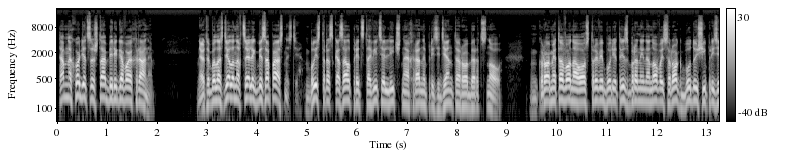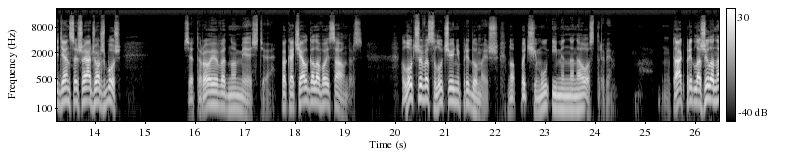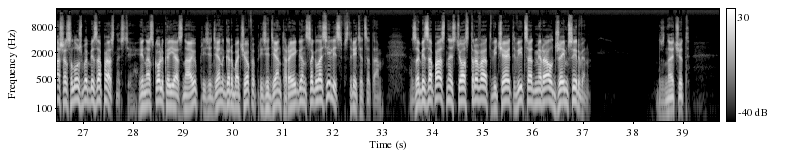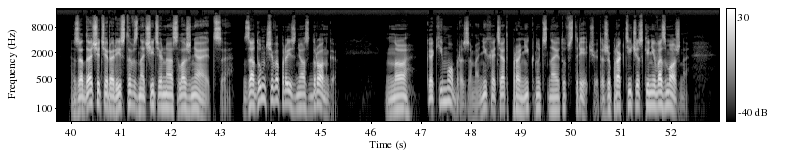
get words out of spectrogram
Там находится штаб береговой охраны. «Это было сделано в целях безопасности», — быстро сказал представитель личной охраны президента Роберт Сноу. «Кроме того, на острове будет избранный на новый срок будущий президент США Джордж Буш». «Все трое в одном месте», — покачал головой Саундерс. «Лучшего случая не придумаешь. Но почему именно на острове?» Так предложила наша служба безопасности. И, насколько я знаю, президент Горбачев и президент Рейган согласились встретиться там. За безопасность острова отвечает вице-адмирал Джеймс Ирвин. Значит, задача террористов значительно осложняется, задумчиво произнес Дронга. Но каким образом они хотят проникнуть на эту встречу? Это же практически невозможно.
